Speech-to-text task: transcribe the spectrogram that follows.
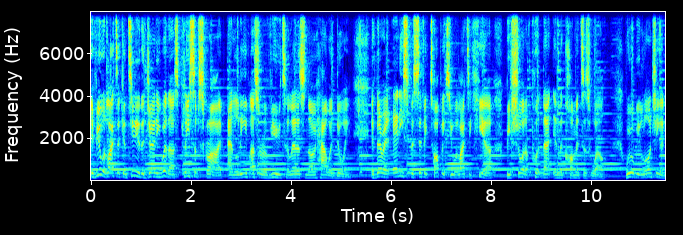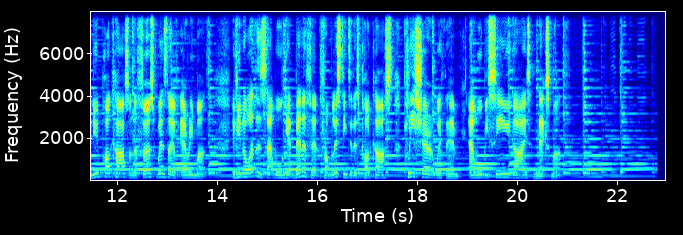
If you would like to continue the journey with us, please subscribe and leave us a review to let us know how we're doing. If there are any specific topics you would like to hear, be sure to put that in the comments as well. We will be launching a new podcast on the first Wednesday of every month. If you know others that will get benefit from listening to this podcast, please share it with them, and we'll be seeing you guys next month.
